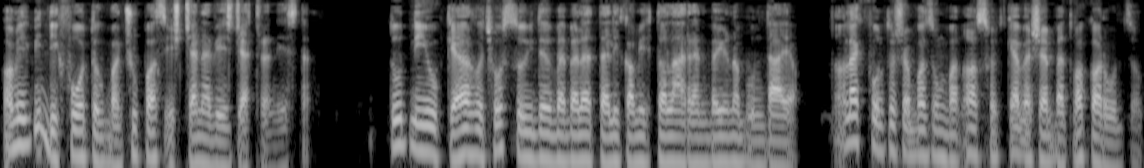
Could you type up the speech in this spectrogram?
Amíg mindig foltokban csupasz és csenevés jetre néztem. Tudniuk kell, hogy hosszú időbe beletelik, amíg talán rendbe jön a bundája. A legfontosabb azonban az, hogy kevesebbet vakaródzom.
